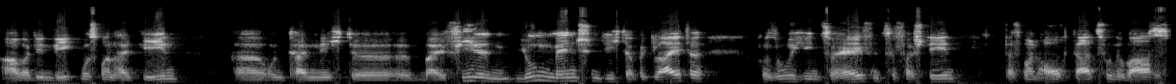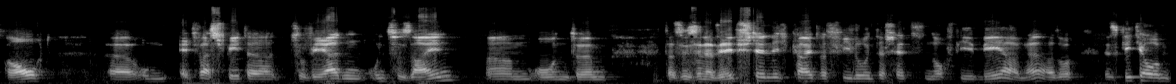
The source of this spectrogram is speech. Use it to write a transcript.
Aber den Weg muss man halt gehen äh, und kann nicht. Äh, bei vielen jungen Menschen, die ich da begleite, versuche ich ihnen zu helfen, zu verstehen, dass man auch dazu eine Basis braucht, äh, um etwas später zu werden und zu sein. Ähm, und ähm, das ist in der Selbstständigkeit, was viele unterschätzen, noch viel mehr. Ne? Also es geht ja um,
